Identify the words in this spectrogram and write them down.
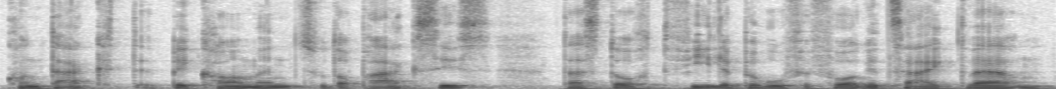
Kontakt bekommen zu der Praxis, dass dort viele Berufe vorgezeigt werden.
